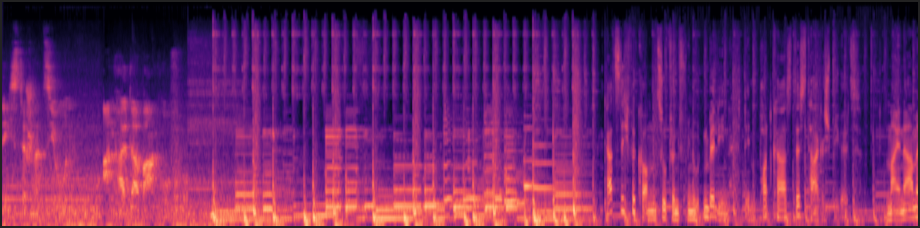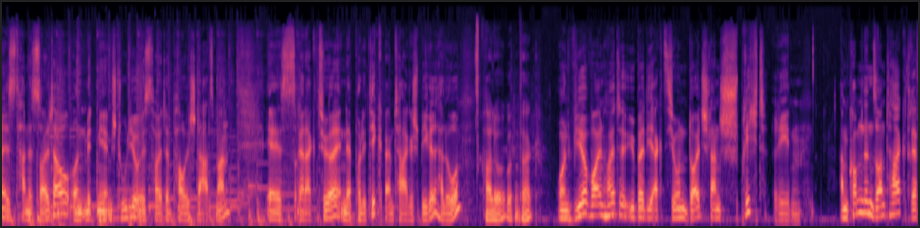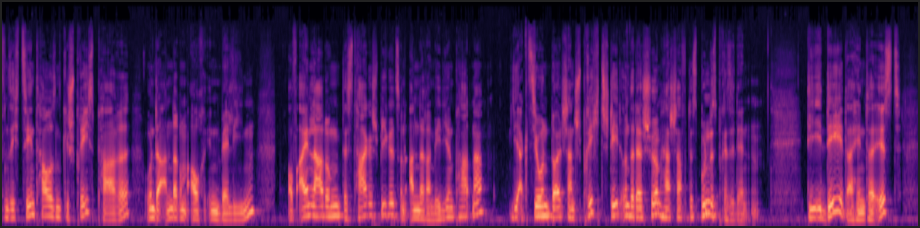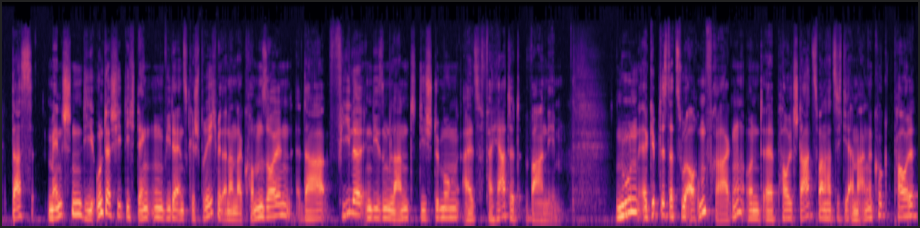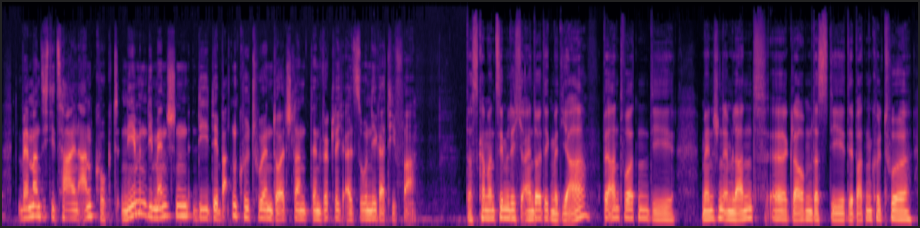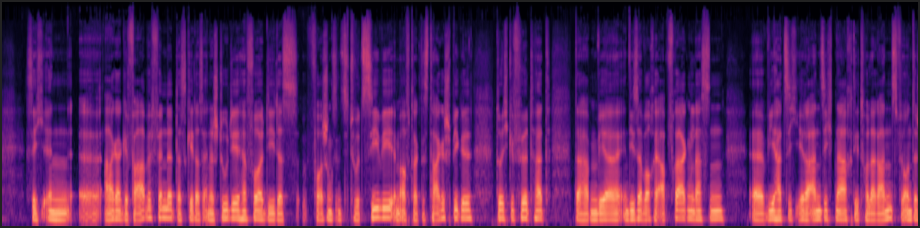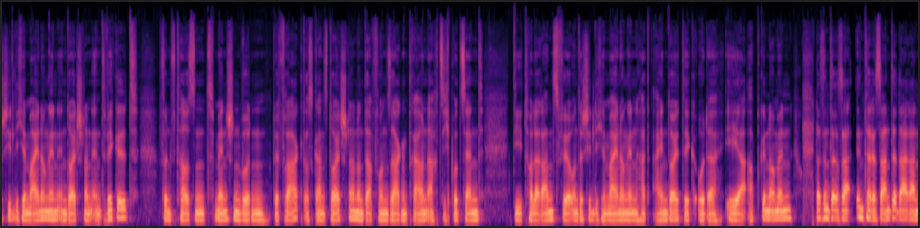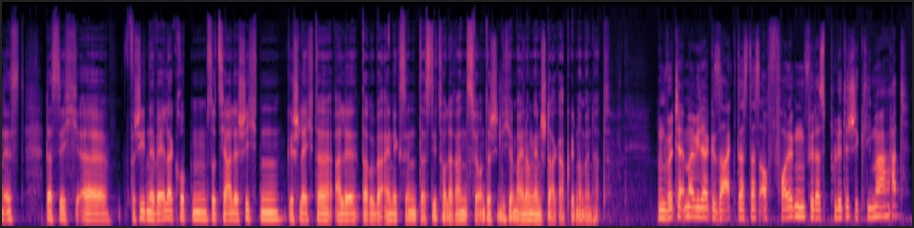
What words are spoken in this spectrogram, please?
Nächste Station, Anhalter Bahnhof. Herzlich willkommen zu 5 Minuten Berlin, dem Podcast des Tagesspiegels. Mein Name ist Hannes Soltau und mit mir im Studio ist heute Paul Staatsmann. Er ist Redakteur in der Politik beim Tagesspiegel. Hallo. Hallo, guten Tag. Und wir wollen heute über die Aktion Deutschland spricht reden. Am kommenden Sonntag treffen sich 10.000 Gesprächspaare, unter anderem auch in Berlin, auf Einladung des Tagesspiegels und anderer Medienpartner. Die Aktion Deutschland spricht steht unter der Schirmherrschaft des Bundespräsidenten. Die Idee dahinter ist, dass Menschen, die unterschiedlich denken, wieder ins Gespräch miteinander kommen sollen, da viele in diesem Land die Stimmung als verhärtet wahrnehmen. Nun äh, gibt es dazu auch Umfragen und äh, Paul Staatsmann hat sich die einmal angeguckt. Paul, wenn man sich die Zahlen anguckt, nehmen die Menschen die Debattenkultur in Deutschland denn wirklich als so negativ wahr? Das kann man ziemlich eindeutig mit Ja beantworten. Die Menschen im Land äh, glauben, dass die Debattenkultur sich in äh, arger Gefahr befindet. Das geht aus einer Studie hervor, die das Forschungsinstitut CIVI im Auftrag des Tagesspiegel durchgeführt hat. Da haben wir in dieser Woche abfragen lassen, äh, wie hat sich Ihrer Ansicht nach die Toleranz für unterschiedliche Meinungen in Deutschland entwickelt. 5000 Menschen wurden befragt aus ganz Deutschland und davon sagen 83 Prozent, die Toleranz für unterschiedliche Meinungen hat eindeutig oder eher abgenommen. Das Interessante daran ist, dass sich äh, verschiedene Wählergruppen, soziale Schichten, Geschlechter alle darüber einig sind, dass die Toleranz für unterschiedliche Meinungen stark abgenommen hat. Nun wird ja immer wieder gesagt, dass das auch Folgen für das politische Klima hat.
